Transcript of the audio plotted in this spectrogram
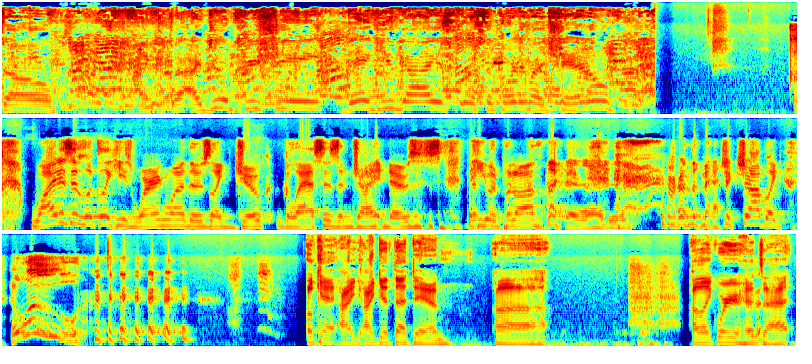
So, but I do appreciate. Thank you guys for supporting my channel. Why does it look like he's wearing one of those like joke glasses and giant noses that he would put on like Yeah, from the magic shop? Like, hello. Okay, I, I get that, Dan. Uh, I like where your head's at.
